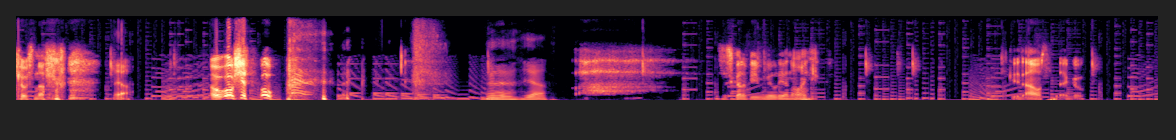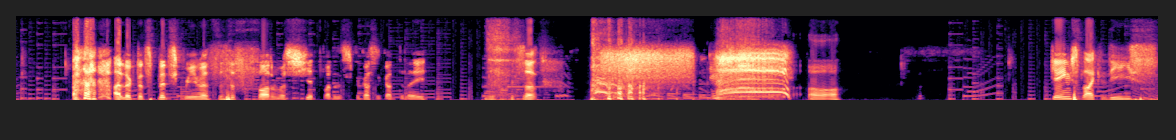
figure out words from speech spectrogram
Close enough. Yeah. Oh, oh shit! Oh! Uh, yeah. This is gonna be really annoying. Get out. There you go. I looked at split screen and thought it was shit, but it's because it got delayed. So. oh. Games like these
